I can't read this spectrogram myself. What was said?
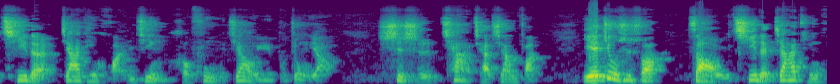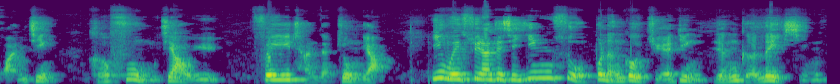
期的家庭环境和父母教育不重要，事实恰恰相反。也就是说，早期的家庭环境和父母教育非常的重要。因为虽然这些因素不能够决定人格类型，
